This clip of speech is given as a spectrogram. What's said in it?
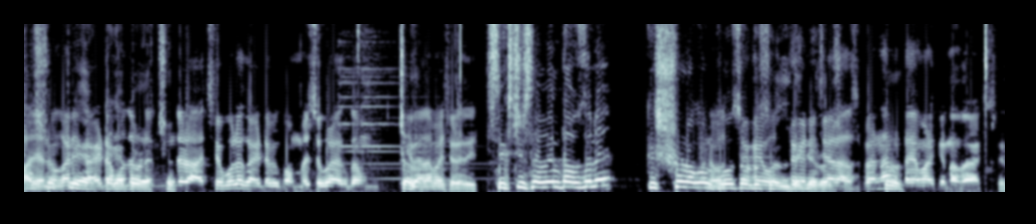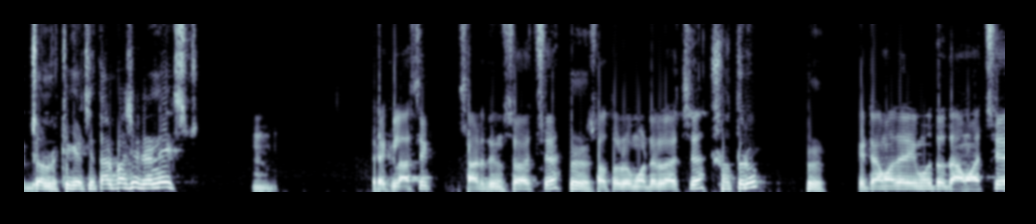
সাজানো গাড়ি গাড়িটা আমাদের অনেক আছে বলে গাড়িটা আমি কম বেশি করে একদম দামে ছেড়ে দিচ্ছি। সিক্সটি সেভেন থাউজেন্ডে কৃষ্ণনগর মানে ঘোষ অটো আসবে না আমার কেনা চলো ঠিক আছে। তার পাশে এটা নেক্সট হুম। এটা ক্লাসিক সাড়ে তিনশো আছে সতেরো মডেল আছে। সতেরো? হুম। এটা আমাদের এই মুহূর্তে দাম আছে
